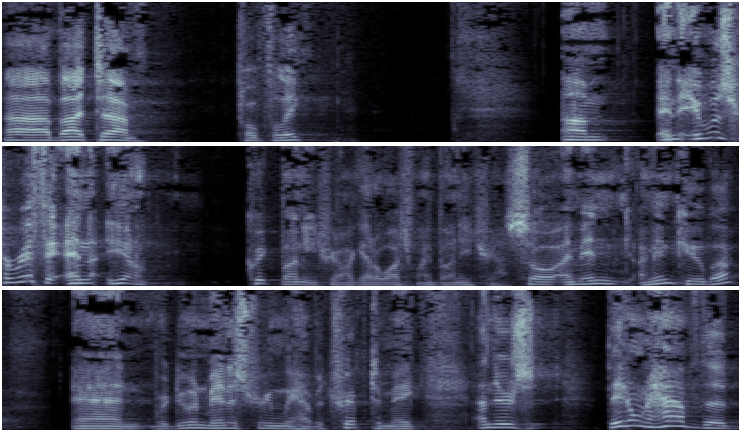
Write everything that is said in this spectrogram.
uh, but um, hopefully, Um, and it was horrific. And, you know, quick bunny trail. I got to watch my bunny trail. So I'm in, I'm in Cuba and we're doing ministry and we have a trip to make. And there's, they don't have the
